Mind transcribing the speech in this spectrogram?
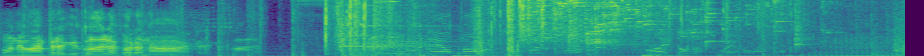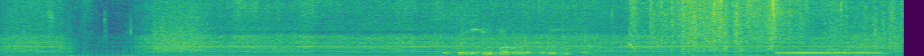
Pone, vamos a esperar que coja la corona, vamos a ver. We're now marked as most wanted. Eyes on a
